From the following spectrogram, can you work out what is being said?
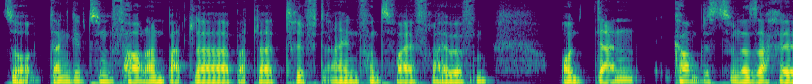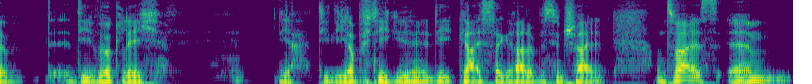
So, dann gibt's einen Foul an Butler. Butler trifft einen von zwei Freiwürfen. Und dann kommt es zu einer Sache, die wirklich, ja, die, die ich, die, die Geister gerade ein bisschen scheidet. Und zwar ist, ähm,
